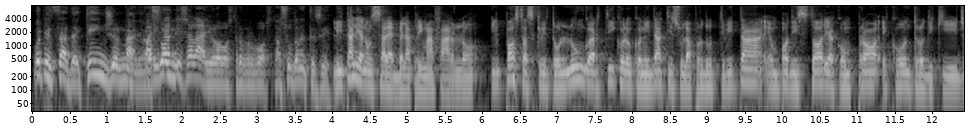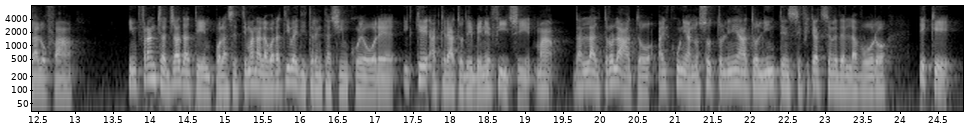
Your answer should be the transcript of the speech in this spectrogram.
Voi pensate che in Germania... Parità soglia... di salario la vostra proposta? Assolutamente sì. L'Italia non sarebbe la prima a farlo. Il Post ha scritto un lungo articolo con i dati sulla produttività e un po' di storia con pro e contro di chi già lo fa. In Francia già da tempo la settimana lavorativa è di 35 ore, il che ha creato dei benefici, ma dall'altro lato alcuni hanno sottolineato l'intensificazione del lavoro e che,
